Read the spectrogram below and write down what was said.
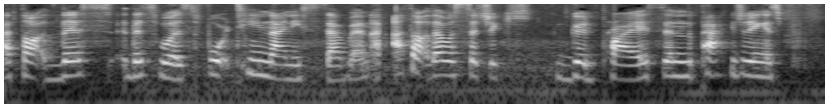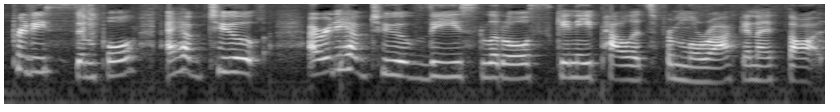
I thought this this was $14.97. I thought that was such a good price and the packaging is pretty simple. I have two I already have two of these little skinny palettes from Lorac and I thought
